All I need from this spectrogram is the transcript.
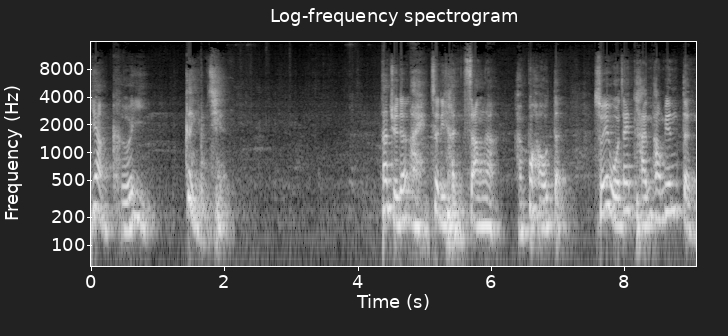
样可以更有钱？他觉得，哎，这里很脏啊，很不好等。所以我在坛旁边等，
